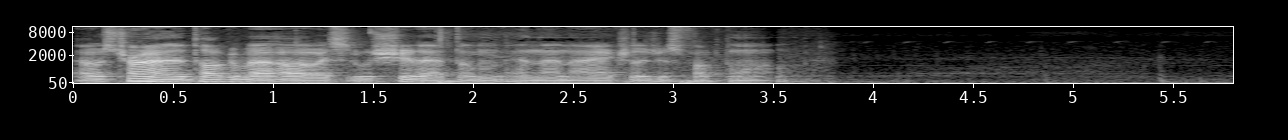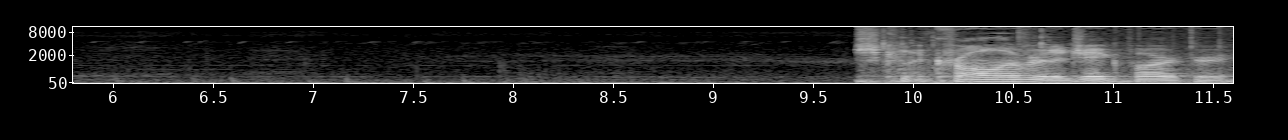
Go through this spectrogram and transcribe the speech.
I was trying to talk about how I was shit at them, and then I actually just fucked one up. Just gonna crawl over to Jake Parker.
